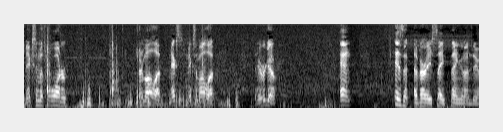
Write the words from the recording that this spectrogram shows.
Mix them with water. Turn them all up. Mix, mix them all up. Here we go. And isn't a very safe thing that I'm doing.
